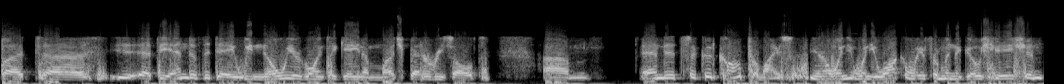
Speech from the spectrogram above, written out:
but uh, at the end of the day, we know we are going to gain a much better result. Um, and it's a good compromise. You know, when you when you walk away from a negotiation,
